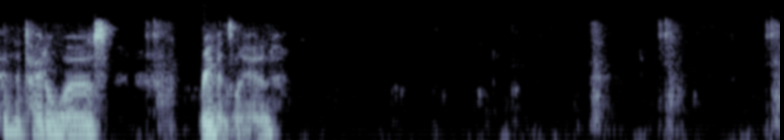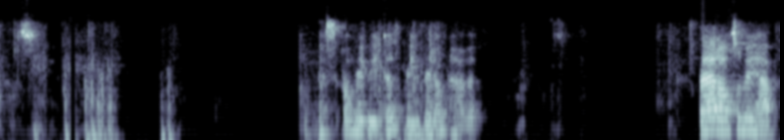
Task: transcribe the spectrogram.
And the title was Ravensland. Yes. Oh, maybe it does. Maybe they don't have it. That also may happen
